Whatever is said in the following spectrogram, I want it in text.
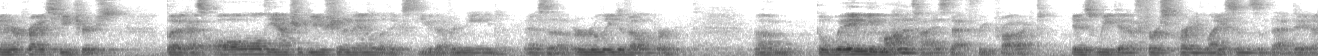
enterprise features, but it has all the attribution and analytics that you'd ever need as an early developer. Um, the way we monetize that free product is we get a first party license of that data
